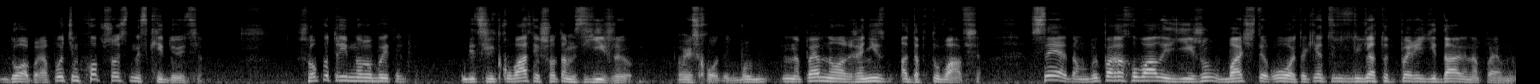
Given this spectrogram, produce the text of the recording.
добре, а потім хоп, щось не скидується. Що потрібно робити? Відслідкувати, що там з їжею відбувається, бо, напевно, організм адаптувався. Все, там, ви порахували їжу, бачите, о, так я, я тут переїдаю, напевно.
